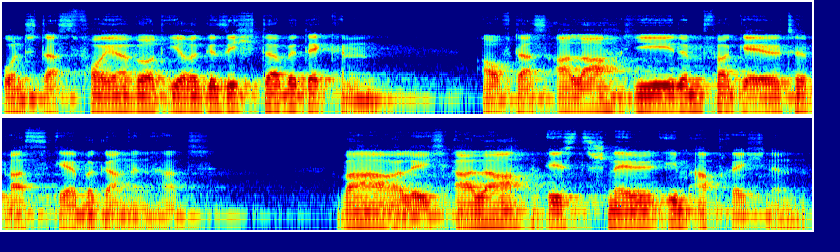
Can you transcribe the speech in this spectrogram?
und das Feuer wird ihre Gesichter bedecken, auf dass Allah jedem vergelte, was er begangen hat. Wahrlich, Allah ist schnell im Abrechnen.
